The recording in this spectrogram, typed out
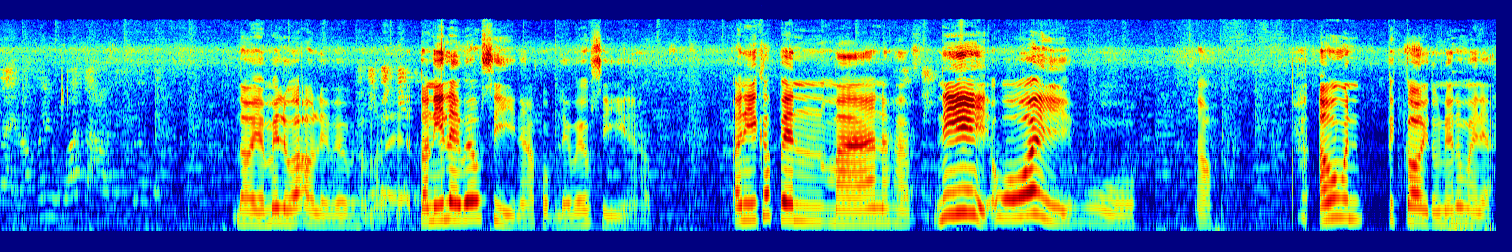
แต่เราไม่รู้ว่าจะเอาเลเวลไปทำอะไรเรายังไม่รู้ว่าเอาเลเวลไปทำอะไรอะตอนนี้เลเวลสี่นะครับผมเลเวลสี่นะครับ อันนี้ก็เป็นม้านะครับ นี่โอ้ยโอ้โหเอาเอามันไปกองอยู่ตรงนั้นทำไมเนี่ย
